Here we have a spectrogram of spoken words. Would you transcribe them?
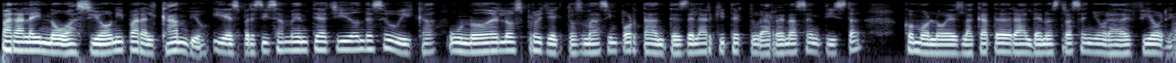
para la innovación y para el cambio, y es precisamente allí donde se ubica uno de los proyectos más importantes de la arquitectura renacentista, como lo es la Catedral de Nuestra Señora de Fiore.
